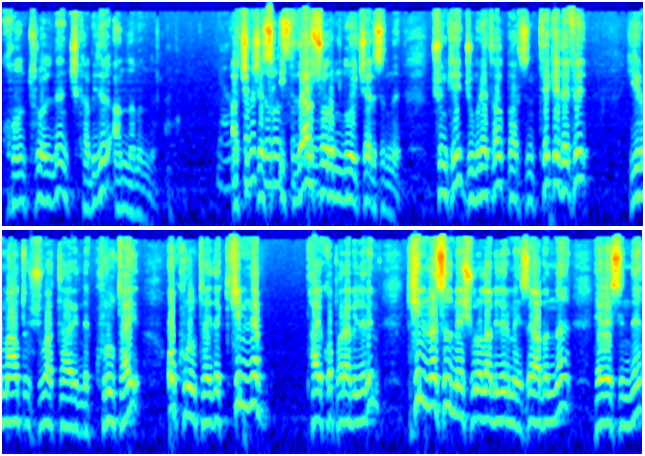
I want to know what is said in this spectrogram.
kontrolden çıkabilir anlamında. Yani Açıkçası durulsun iktidar diye. sorumluluğu içerisinde. Çünkü Cumhuriyet Halk Partisi'nin tek hedefi 26 Şubat tarihinde kurultay. O kurultayda kim ne pay koparabilirim, kim nasıl meşhur olabilirim hesabında, hevesinde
